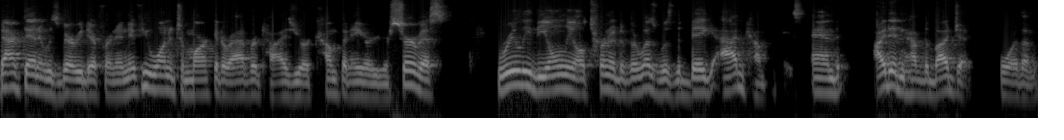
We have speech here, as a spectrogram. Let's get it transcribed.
Back then, it was very different. And if you wanted to market or advertise your company or your service, really the only alternative there was was the big ad companies. And I didn't have the budget for them,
